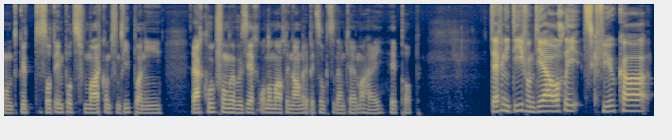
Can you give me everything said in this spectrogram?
Und gut, so die Inputs von Marc und von Fippo habe ich recht cool gefunden, weil sie auch nochmal einen anderen Bezug zu dem Thema haben, Hip-Hop. Definitiv. Und ich hatte auch ein bisschen das Gefühl, gehabt,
